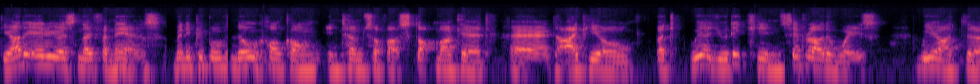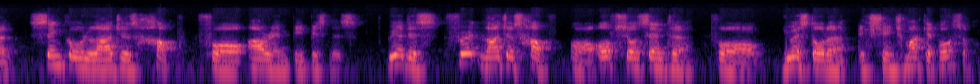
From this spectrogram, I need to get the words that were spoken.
The other areas like finance, many people know Hong Kong in terms of our stock market and IPO, but we are unique in several other ways. We are the single largest hub for RMB business. We are the third largest hub or offshore center for US dollar exchange market also.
